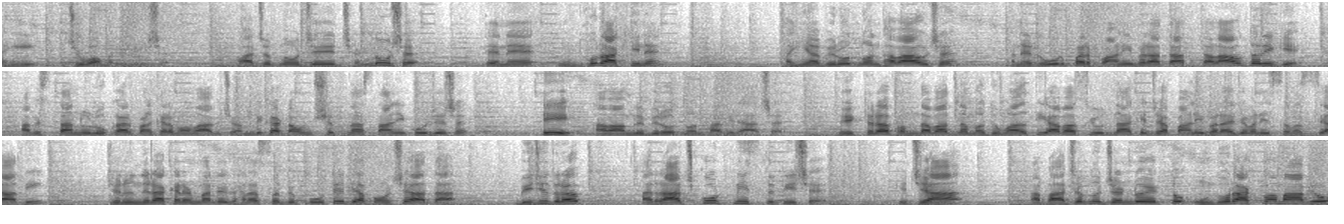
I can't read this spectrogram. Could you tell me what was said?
અહીં જોવા મળી રહી છે. ભાજપનો જે ઝંડો છે, તેને ઊંધો રાખીને અહીંયા વિરોધ નોંધાવાયો છે અને રોડ પર પાણી ભરાતા તળાવ તરીકે આ વિસ્તારનું લોકાર્પણ કરવામાં આવ્યું છે. અંબિકા ટાઉનશીપના સ્થાનિકો જે છે, તે આ મામલે વિરોધ નોંધાવી રહ્યા છે. તો એક તરફ અમદાવાદના મધુમાલતી આવાસ યોજના કે જ્યાં પાણી ભરાઈ જવાની સમસ્યા હતી, જેનું નિરાકરણ માટે ધારાસભ્ય પોતે ત્યાં પહોંચ્યા હતા. બીજી તરફ આ રાજકોટની સ્થિતિ છે કે જ્યાં આ ભાજપનો ઝંડો એક તો ઊંધો રાખવામાં આવ્યો,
